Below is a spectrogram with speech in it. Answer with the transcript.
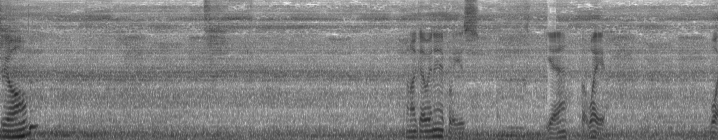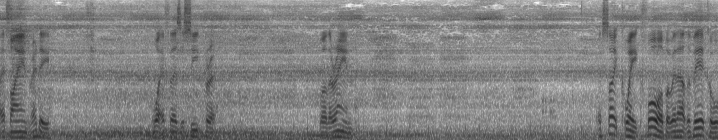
Yeah. Can I go in here, please? Yeah, but wait. What if I ain't ready? What if there's a secret? Well, there ain't. It's like Quake 4, but without the vehicle.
